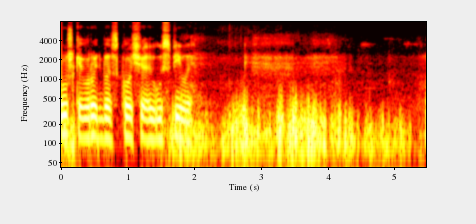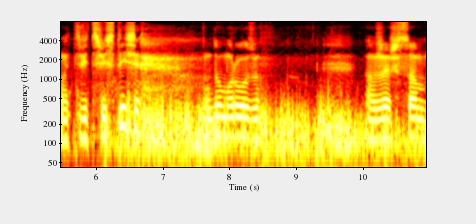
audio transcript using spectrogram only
Грушки вроді би вскоче успіли. От відцвістися до морозу. А вже ж сам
